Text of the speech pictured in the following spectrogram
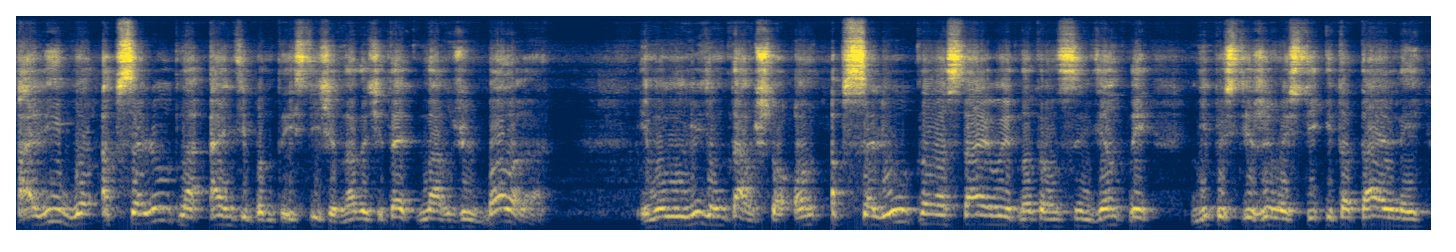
Али был абсолютно антипантеистичен. Надо читать Нарджуль Балага, и мы увидим там, что он абсолютно настаивает на трансцендентной непостижимости и тотальной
